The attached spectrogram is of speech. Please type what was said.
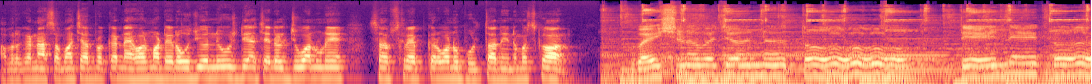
આ પ્રકારના સમાચાર પ્રકારના અહેવાલ માટે રોજીઓ ન્યૂઝ ડે ચેનલ જોવાનું ને સબસ્ક્રાઇબ કરવાનું ભૂલતા નહીં. નમસ્કાર. વૈષ્ણવજન તો તેને કહીએ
